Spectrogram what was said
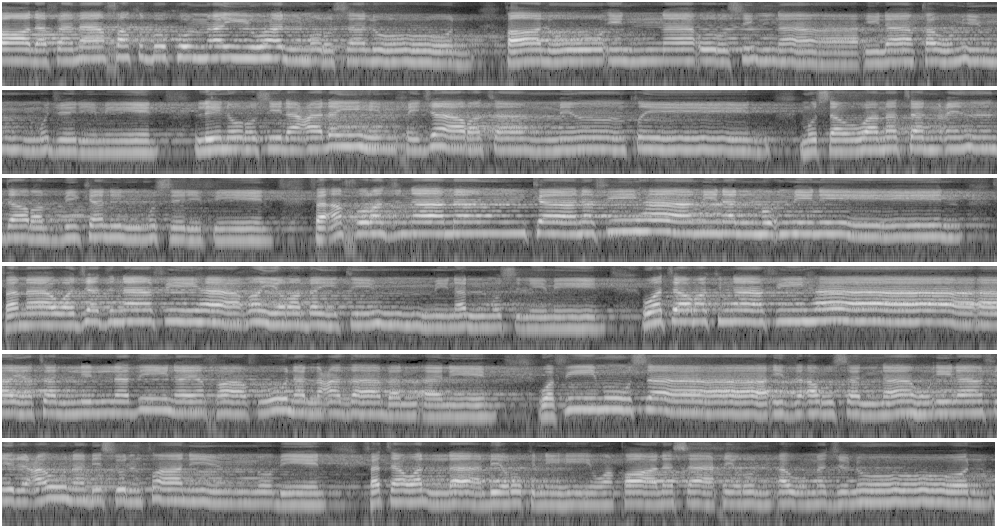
قال فما خطبكم أيها المرسلون قالوا إنا أرسلنا إلى قوم مجرمين لنرسل عليهم حجارة من طين مسومة عند ربك للمسرفين فأخرجنا من كان فيها من المؤمنين فما وجدنا فيها غير بيت من المسلمين وتركنا فيها آية للذين يخافون العذاب الأليم وفي موسى إذ أرسلناه إلى فرعون بسلطان مبين فتولى بركنه وقال ساحر أو مجنون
